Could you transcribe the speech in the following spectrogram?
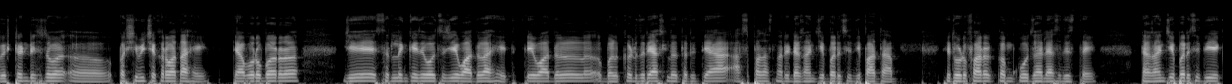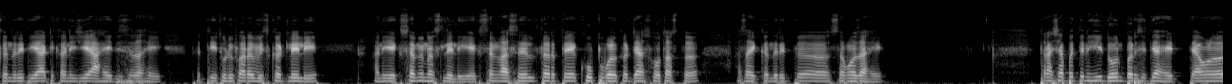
वेस्टर्न डिस्टर्ब पश्चिमी चक्रवात आहे. त्याबरोबर जे श्रीलंकेजवळचं जे वादळ आहेत ते वादळ बळकट जरी असलं तरी त्या आसपास असणारी ढगांची परिस्थिती पाहता ते थोडंफार कमकुवत झाले असं दिसतंय. ढगांची परिस्थिती एकंदरीत या ठिकाणी जी आहे दिसत आहे तर ती थोडीफार विस्कटलेली आणि एकसंग नसलेली. एकसंग असेल तर ते खूप बळकट जास्त होत असतं असा एकंदरीत समज आहे. तर अशा पद्धतीने ही दोन परिस्थिती आहेत. त्यामुळं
